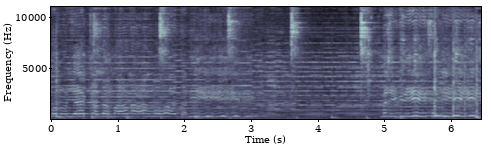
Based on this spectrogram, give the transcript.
મનો એ કલમાના નો ધણી મારી ગરીબજી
